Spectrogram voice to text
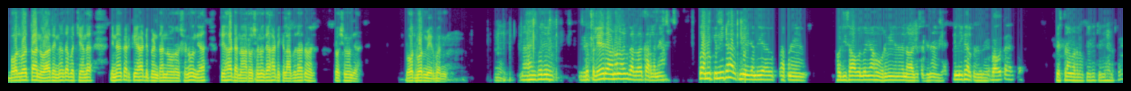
ਬਹੁਤ ਬਹੁਤ ਧੰਨਵਾਦ ਇਹਨਾਂ ਦਾ ਬੱਚਿਆਂ ਦਾ। ਇਹਨਾਂ ਕਰਕੇ ਸਾਡੇ ਪਿੰਡ ਦਾ ਨਾਮ ਰੋਸ਼ਨ ਹੁੰਦਿਆ ਤੇ ਸਾਡਾ ਨਾਮ ਰੋਸ਼ਨ ਹੁੰਦਾ ਸਾਡੇ ਕਲੱਬ ਦਾ ਨਾਮ ਰੋਸ਼ਨ ਹੁੰਦਾ ਬਹੁਤ ਬਹੁਤ ਮਿਹਰਬਾਨੀ। ਮੈਂ ਕੁਝ ਜਿਹੜੇ ਪਲੇਅਰ ਆ ਉਹਨਾਂ ਨਾਲ ਵੀ ਗੱਲਬਾਤ ਕਰ ਲੈਂਦੇ ਆ ਤੁਹਾਨੂੰ ਕਿੰਨੀ ਕੁ ਹੈਲਪ ਮਿਲ ਜਾਂਦੀ ਆ ਆਪਣੇ ਫੌਜੀ ਸਾਹਿਬ ਵੱਲੋਂ ਜਾਂ ਹੋਰ ਵੀ ਇਹਨਾਂ ਦੇ ਨਾਲ ਜੋ ਸੱਜਣੇ ਹੈਗੇ ਆ? ਕਿੰਨੀ ਕੁ ਹੈਲਪ ਦਿੰਦੇ ਆ? ਬਹੁਤ ਹੈ ਕਿਸ ਤਰ੍ਹਾਂ ਮਤਲਬ ਕਿਹੜੀ ਕਿਹੜੀ ਹੈਲਪ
